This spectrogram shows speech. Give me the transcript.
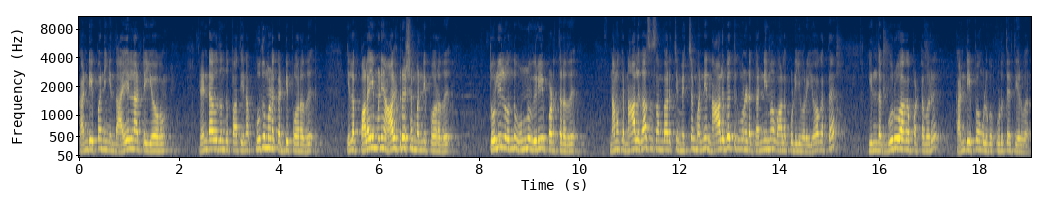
கண்டிப்பாக நீங்கள் இந்த அயல்நாட்டு யோகம் ரெண்டாவது வந்து பார்த்தீங்கன்னா புதுமனை கட்டி போகிறது இல்லை பழைய மணி ஆல்ட்ரேஷன் பண்ணி போகிறது தொழில் வந்து இன்னும் விரிவுபடுத்துறது நமக்கு நாலு காசு சம்பாரித்து மிச்சம் பண்ணி நாலு பேர்த்துக்கு முன்னாடி கண்ணியமாக வாழக்கூடிய ஒரு யோகத்தை இந்த குருவாகப்பட்டவர் கண்டிப்பாக உங்களுக்கு கொடுத்தே தீர்வார்.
